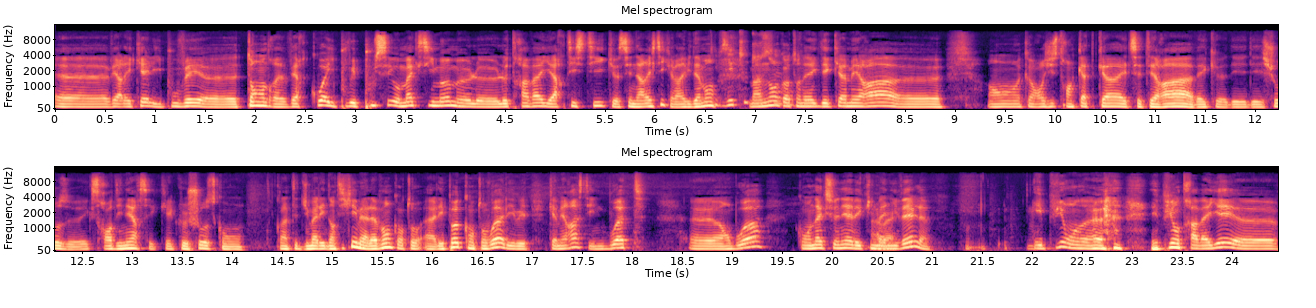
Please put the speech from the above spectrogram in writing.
Euh, vers lesquelles il pouvait euh, tendre, vers quoi il pouvait pousser au maximum euh, le, le travail artistique, scénaristique. Alors évidemment, Maintenant, seul, quand on est avec des caméras euh, en, qui enregistrent en 4K, etc., avec des, des choses extraordinaires, c'est quelque chose qu'on qu'on a peut-être du mal à identifier. Mais à l'avant, quand on, à l'époque, quand on voit les caméras, c'était une boîte euh, en bois qu'on actionnait avec une Ah ouais. manivelle. Et puis on euh, et puis on travaillait. euh,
